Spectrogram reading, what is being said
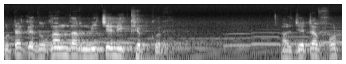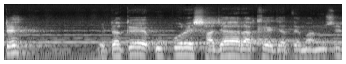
ওটাকে দোকানদার নিচে নিক্ষেপ করে। আর যেটা ফোটে, এটাকে উপরে সাজায় রাখে যাতে মানুষের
